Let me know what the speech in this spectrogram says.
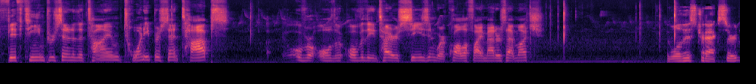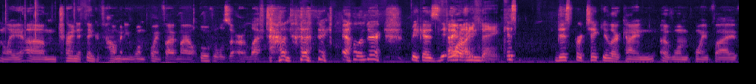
15% of the time 20% tops over all the over the entire season where qualify matters that much well, this track certainly. Um, trying to think of how many 1.5 mile ovals are left on the calendar because Four, I, mean, I think this, this, particular kind of 1.5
